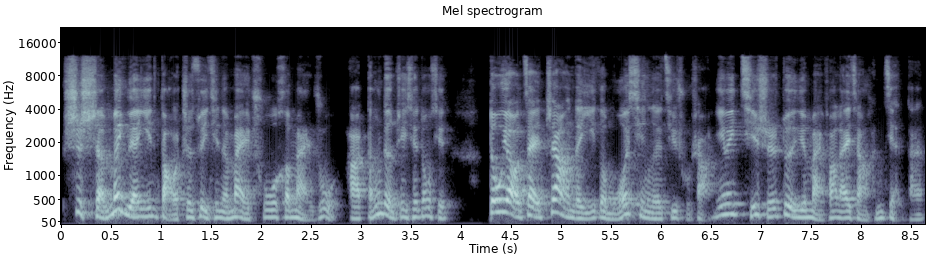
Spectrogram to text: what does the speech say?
是什么原因导致最近的卖出和买入啊？等等这些东西都要在这样的一个模型的基础上，因为其实对于买方来讲很简单，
